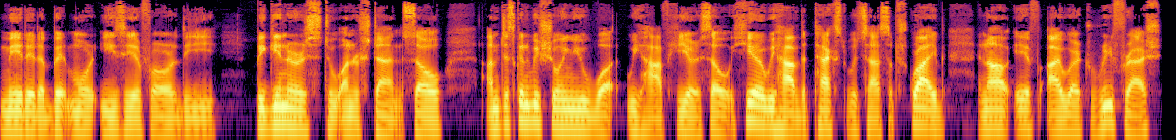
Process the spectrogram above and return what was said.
made it a bit more easier for the beginners to understand. So I'm just going to be showing you what we have here. So here we have the text which says subscribe. And now if I were to refresh,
